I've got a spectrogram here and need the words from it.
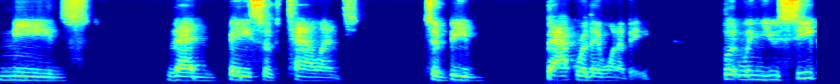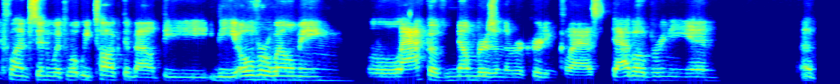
needs that base of talent to be back where they want to be. But when you see Clemson with what we talked about, the the overwhelming lack of numbers in the recruiting class, Dabo bringing in a,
